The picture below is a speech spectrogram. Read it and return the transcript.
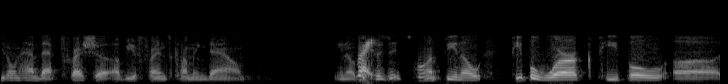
you don't have that pressure of your friends coming down you know Right. because it's hard you know people work people uh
